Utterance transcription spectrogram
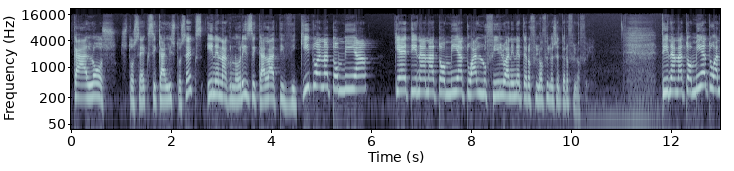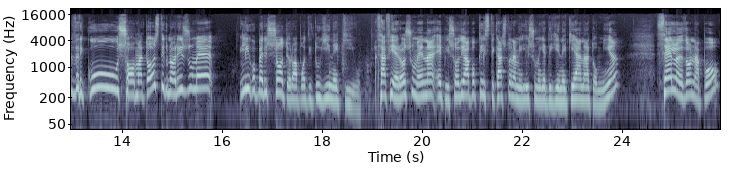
καλός στο σεξ ή καλή στο σεξ είναι να γνωρίζει καλά τη δική του ανατομία και την ανατομία του άλλου φίλου αν είναι ετεροφιλόφιλος ετεροφιλόφιλη. Την ανατομία του ανδρικού σώματος τη γνωρίζουμε λίγο περισσότερο από ότι του γυναικείου. Θα αφιερώσουμε ένα επεισόδιο αποκλειστικά στο να μιλήσουμε για τη γυναικεία ανατομία. Θέλω εδώ να πω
